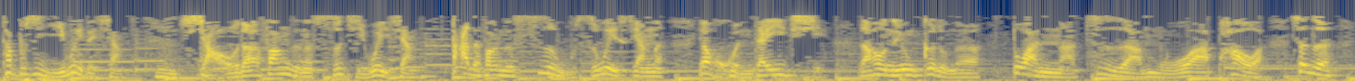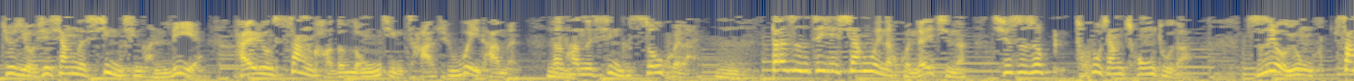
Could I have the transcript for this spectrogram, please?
它不是一味的香，嗯。小的方子呢十几味香，大的方子四五十味香呢，要混在一起，然后呢用各种的锻啊、制啊、磨啊、泡啊，甚至就是有些香的性情很烈，还要用上好的龙井茶去喂它们，让它们性格收回来。嗯，但是呢，这些香味呢混在一起呢，其实是互相冲突的，只有用上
